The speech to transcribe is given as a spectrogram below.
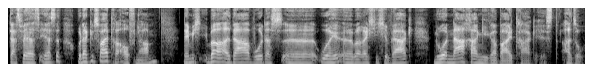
das wäre das Erste. Und da gibt's weitere Aufnahmen, nämlich überall da, wo das äh, urheberrechtliche Werk nur nachrangiger Beitrag ist. Also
